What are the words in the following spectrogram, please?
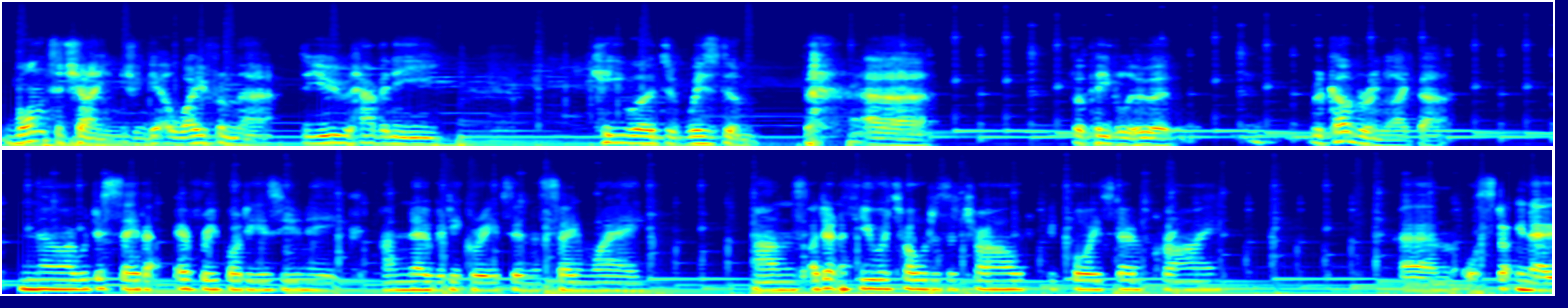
want to change and get away from that do you have any keywords of wisdom uh, for people who are recovering like that? No, I would just say that everybody is unique and nobody grieves in the same way. And I don't know if you were told as a child, big boys don't cry, um, or st- you know,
